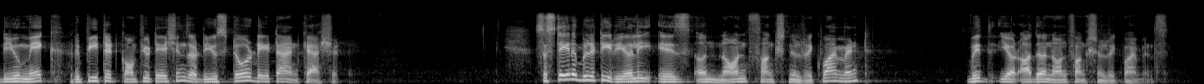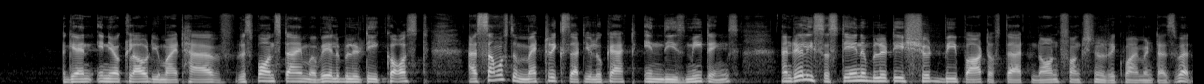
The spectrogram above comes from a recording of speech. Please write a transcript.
Do you make repeated computations, or do you store data and cache it? Sustainability really is a non-functional requirement with your other non-functional requirements. Again, in your cloud, you might have response time, availability, cost, as some of the metrics that you look at in these meetings. And really, sustainability should be part of that non-functional requirement as well.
